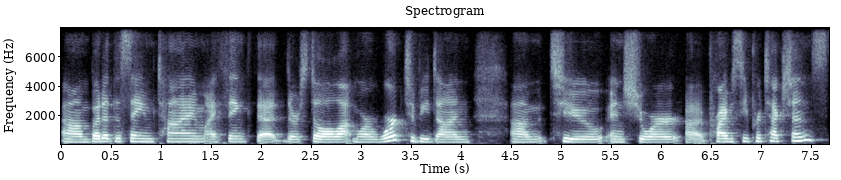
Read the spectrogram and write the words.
Um, but at the same time, I think that there's still a lot more work to be done um, to ensure uh, privacy protections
